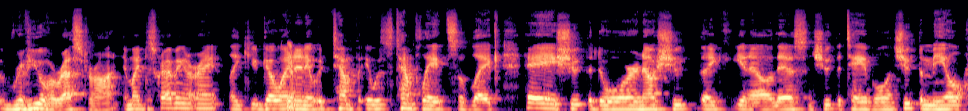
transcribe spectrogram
review of a restaurant. Am I describing it right? Like you'd go in yep. and it would temp it was templates of like, hey, shoot the door, now shoot like, you know, this and shoot the table and shoot the meal.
